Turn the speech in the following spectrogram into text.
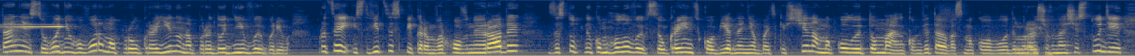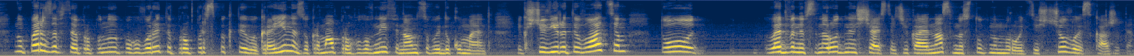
вітання. Сьогодні говоримо про Україну напередодні виборів. Про це із віце-спікером Верховної Ради, заступником голови Всеукраїнського об'єднання Батьківщина Миколою Томенком. Вітаю вас, Микола Володимировичу, в нашій студії. Ну, перш за все, пропоную поговорити про перспективи країни, зокрема про головний фінансовий документ. Якщо вірити владцям, то ледве не всенародне щастя чекає нас в наступному році. Що ви скажете?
